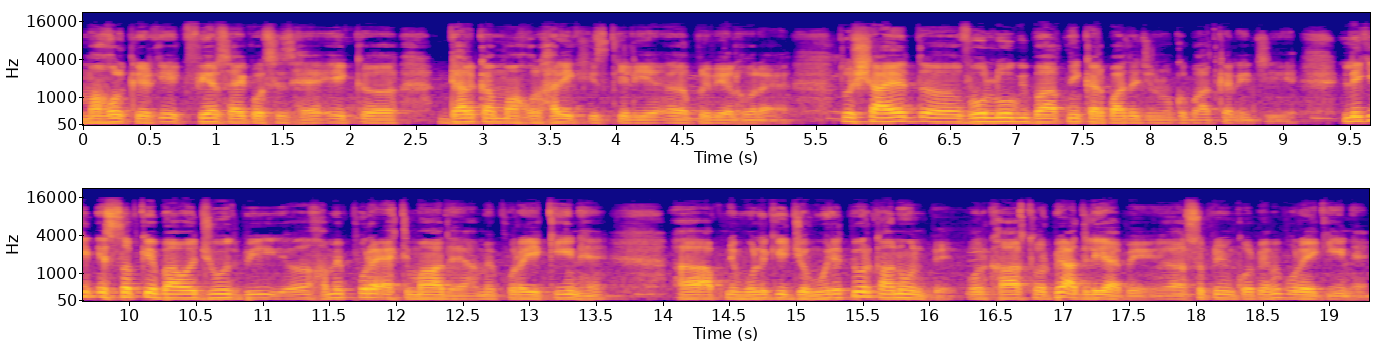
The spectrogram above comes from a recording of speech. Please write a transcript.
माहौल क्रिएट एक फेयर साइकोसिस है, एक डर का माहौल हर एक चीज़ के लिए प्रिवेल हो रहा है। तो शायद वो लोग भी बात नहीं कर पाते जिन लोगों को बात करनी चाहिए। लेकिन इस सब के बावजूद भी हमें पूरा अहतमाद है, हमें पूरा यकीन है अपने मुल्क की जमहूरियत पे और कानून पे, और ख़ास तौर पे अदलिया पे सुप्रीम कोर्ट पे हमें पूरा यकीन है।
